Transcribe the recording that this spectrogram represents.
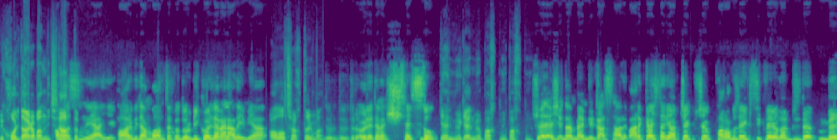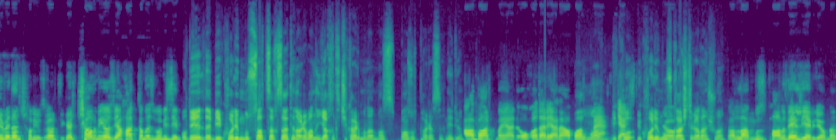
Bir kol de arabanın içine attım. Kafasını ya. ye- Harbiden mantıklı. Dur bir kolle ben alayım ya. Al al çaktırma. Dur dur dur öyle deme. Şş, sessiz ol. Gelmiyor gelmiyor bakmıyor bakmıyor. Şöyle şeyden ben bir gaz alayım. Arkadaşlar yapacak bir şey yok. Paramızı eksik veriyorlar. Biz de meyveden çalıyoruz artık. Ya çalmıyoruz ya. Hakkımız bu bizim. O değil de bir koli muz satsak zaten arabanın yakıtı çıkar mı lan maz- mazot parası? Ne diyorsun? Abartma yani. O kadar yani abartma. Olmaz. yani. Bir, Gel. ko- bir koli muz Yok. kaç lira lan şu an? Vallahi muz pahalı değil diye biliyorum ben.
